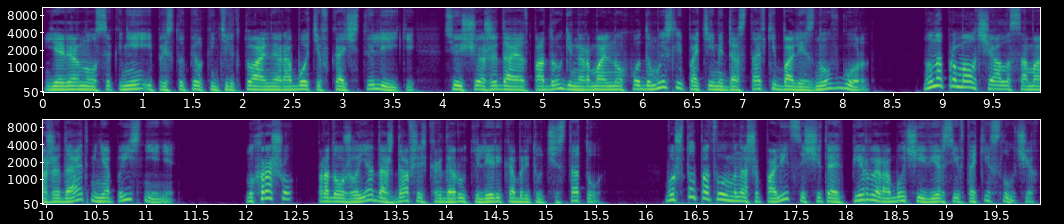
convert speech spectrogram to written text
Я вернулся к ней и приступил к интеллектуальной работе в качестве лейки, все еще ожидая от подруги нормального хода мыслей по теме доставки болезного в город. Но она промолчала, сама ожидая от меня пояснения. «Ну хорошо», — продолжил я, дождавшись, когда руки Лерика обретут чистоту. «Вот что, по-твоему, наша полиция считает первой рабочей версией в таких случаях?»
